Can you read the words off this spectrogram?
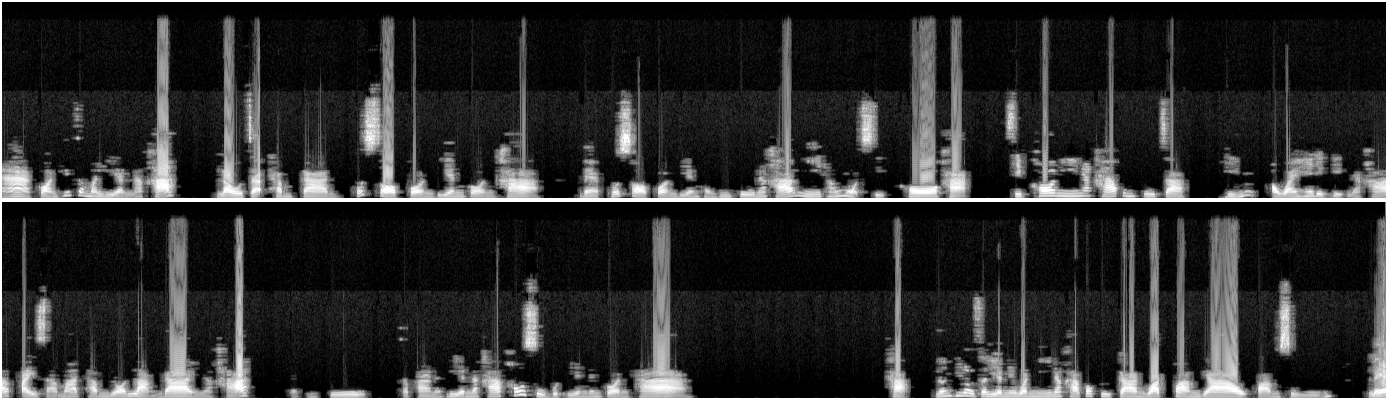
อ่าก่อนที่จะมาเรียนนะคะ เราจะทำการทดสอบก่อนเรียนก่อนค่ะ แบบทดสอบก่อนเรียนของคุณครูนะคะ มีทั้งหมด 10 ข้อค่ะ 10 ข้อนี้นะคะ คุณครูจะทิ้งเอาไว้ให้เด็กๆนะคะ ไปสามารถทำย้อนหลังได้นะคะ แต่คุณครูจะพานักเรียนนะคะ เข้าสู่บทเรียนกันก่อนค่ะค่ะ เรื่องที่เราจะเรียนในวันนี้นะคะ ก็คือการวัดความยาว ความสูง และ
